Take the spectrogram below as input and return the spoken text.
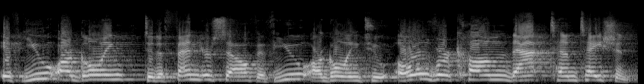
If you are going to defend yourself, if you are going to overcome that temptation,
